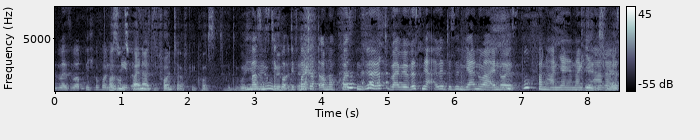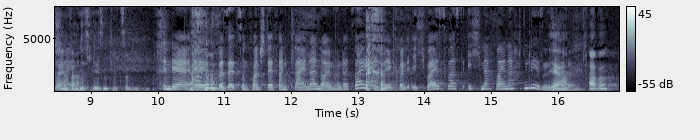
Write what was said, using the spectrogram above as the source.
ich weiß überhaupt nicht, wovon Was uns beinahe die Freundschaft gekostet hat. Ui, was uns die, die, Freundschaft auch noch kosten wird, weil wir wissen ja alle, dass im Januar ein neues Buch von Hanya Yanagihara okay, ich erscheint. einfach nicht lesen, dir zu lieben. In der äh, Übersetzung von Stefan Kleiner, 900 Seiten dick. Und ich weiß, was ich nach Weihnachten lesen ja, werde. aber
